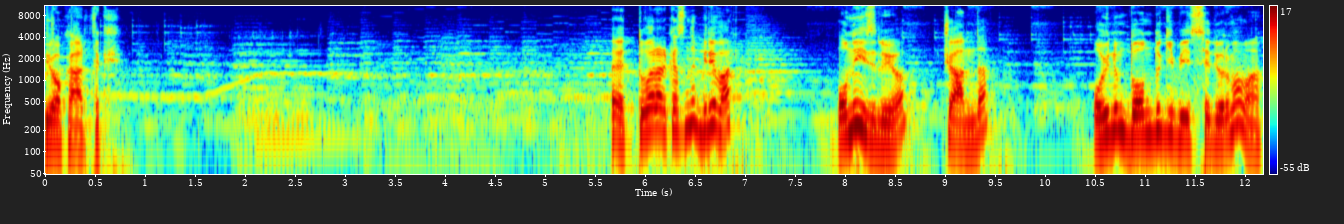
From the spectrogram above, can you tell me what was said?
Yok artık. Evet duvar arkasında biri var. Onu izliyor şu anda. Oyunum dondu gibi hissediyorum ama.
